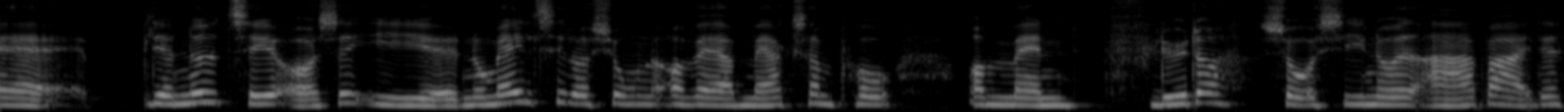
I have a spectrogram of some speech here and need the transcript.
øh, bliver nødt til også i øh, normalsituationen at være opmærksom på, om man flytter, så at sige, noget arbejde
